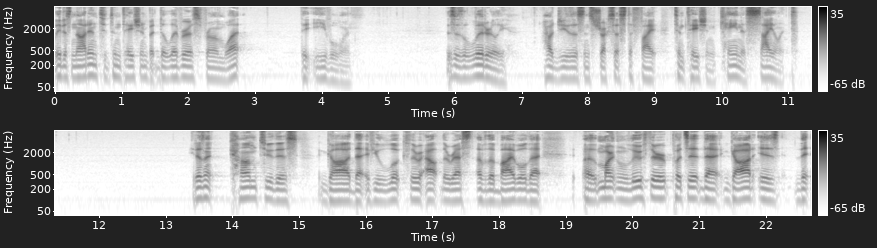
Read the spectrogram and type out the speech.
Lead us not into temptation, but deliver us from what? The evil one. This is literally how Jesus instructs us to fight temptation. Cain is silent. He doesn't come to this God that, if you look throughout the rest of the Bible, that uh, Martin Luther puts it that God is the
